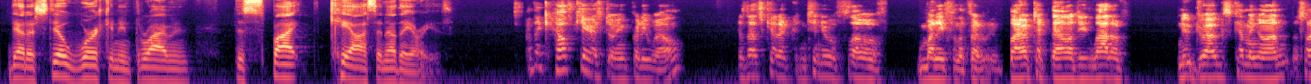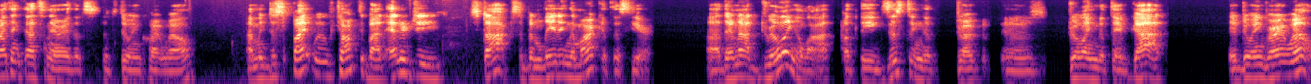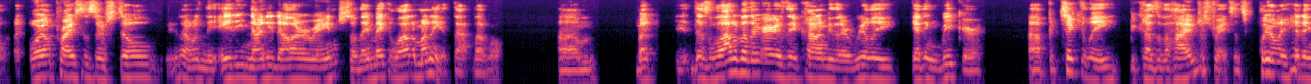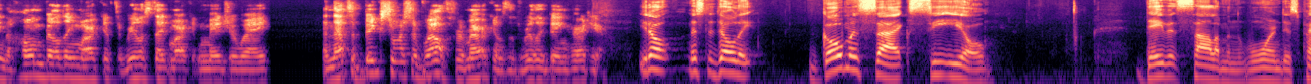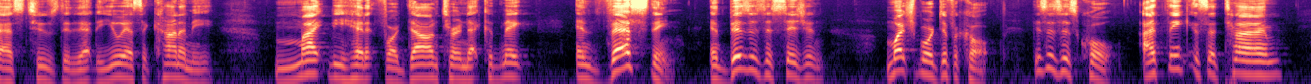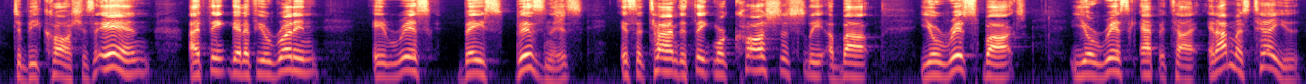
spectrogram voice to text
that are still working and thriving despite chaos in other areas? I think healthcare is doing pretty well because that's got a continual flow of money from the federal biotechnology, a lot of new drugs coming on. So I think that's an area that's that's doing quite well. I mean, despite we've talked about, energy stocks have been leading the market this year. Uh, they're not drilling a lot, but the existing drug uh, drilling that they've got they're doing very well. Oil prices are still, you know, in the 80 90 dollar range, so they make a lot of money at that level. Um, but there's a lot of other areas of the economy that are really getting weaker, uh, particularly because of the high interest rates. It's clearly hitting the home building market, the real estate market in a major way, and that's a big source of wealth for Americans that's really being hurt here. You know, Mr. Doley, Goldman Sachs CEO David Solomon warned this past Tuesday that the U.S. economy might be headed for a downturn that could make investing and business decision much more difficult. This is his quote. I think it's a time to be cautious. And I think that if you're running a risk based business, it's a time to think more cautiously about your risk box, your risk appetite. And I must tell you,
